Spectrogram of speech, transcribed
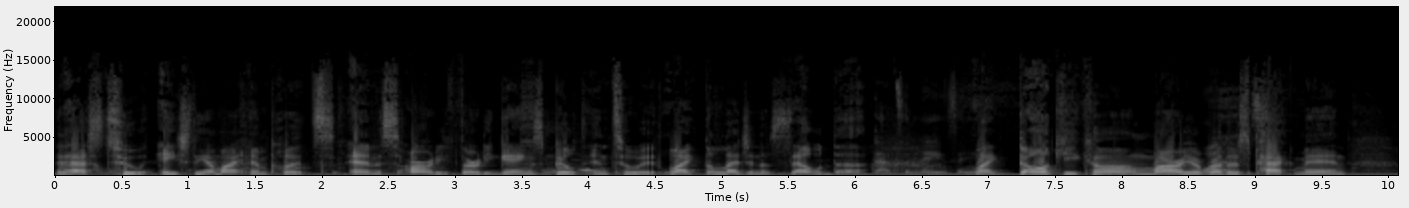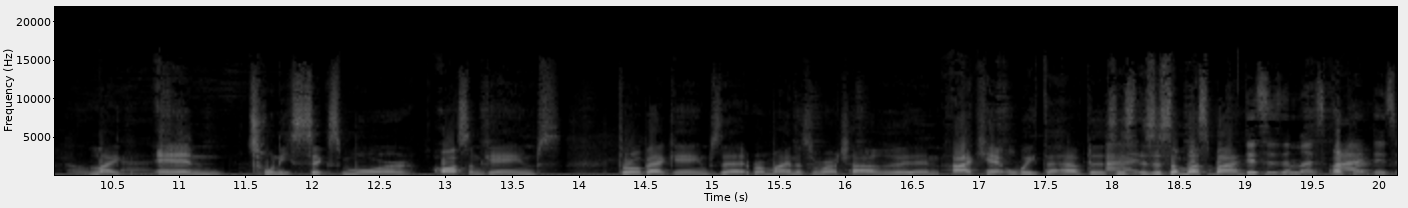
It has two HDMI inputs, and it's already thirty games built into it, like The Legend of Zelda, that's amazing. like Donkey Kong, Mario What? Brothers, Pac Man, Oh like and twenty six more awesome games. Throwback games that remind us of our childhood, and I can't wait to have this. Is, I- is this a must buy? This is a must buy. Okay. This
